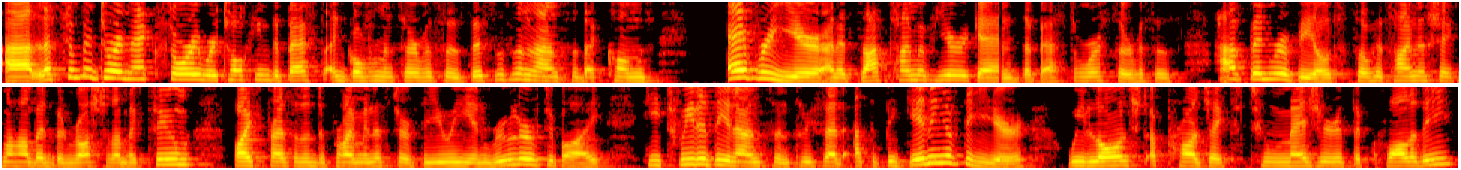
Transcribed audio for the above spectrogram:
Uh, let's jump into our next story. We're talking the best and government services. This is an announcement that comes every year, and it's that time of year again. The best and worst services have been revealed. So, His Highness Sheikh Mohammed bin Rashid Al Maktoum, Vice President and Prime Minister of the UAE and ruler of Dubai, he tweeted the announcement. So, he said, At the beginning of the year, we launched a project to measure the quality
